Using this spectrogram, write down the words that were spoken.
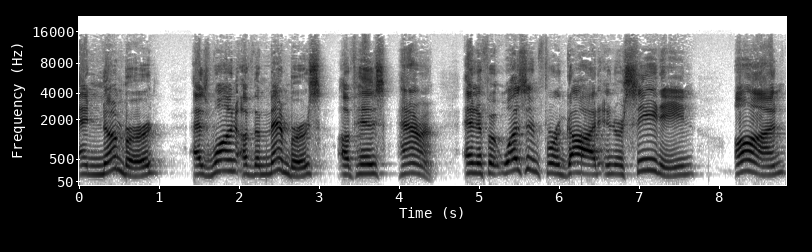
and numbered as one of the members of his harem. And if it wasn't for God interceding on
